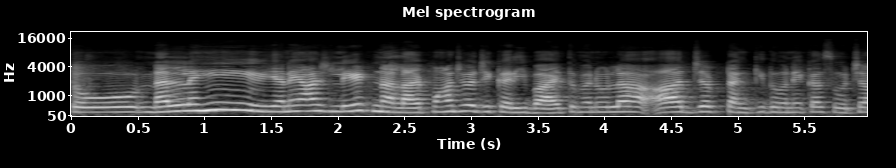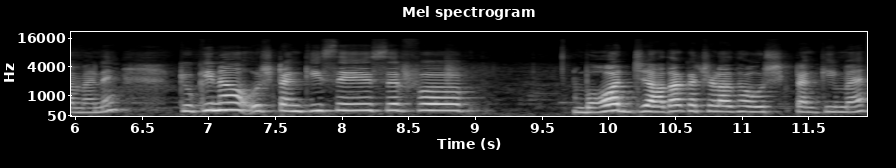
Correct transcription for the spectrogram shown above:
तो नल नहीं, यानी आज लेट नल आए, पाँच बजे करीब आए तो मैंने बोला, आज जब टंकी धोने का सोचा मैंने, क्योंकि ना उस टंकी से सिर्फ़ बहुत ज़्यादा कचरा था उस टंकी में।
